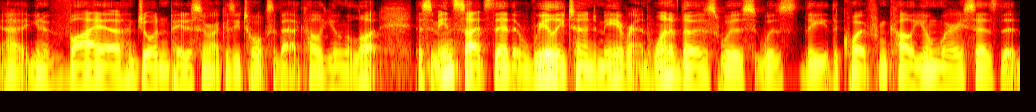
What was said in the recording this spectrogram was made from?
uh, you know, via Jordan Peterson, right? Because he talks about Carl Jung a lot. There's some insights there that really turned me around. One of those was was the the quote from Carl Jung where he says that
